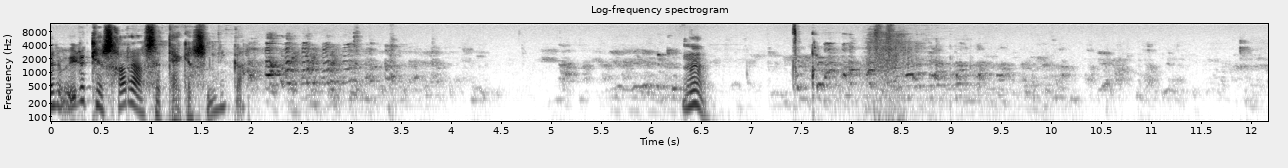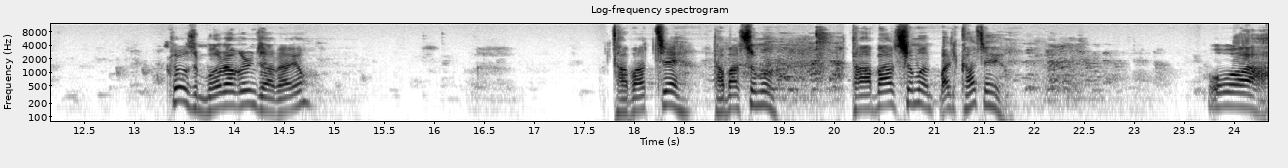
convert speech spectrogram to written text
여러분 이렇게 살아서 되겠습니까? 응. 그래서 뭐라 그런지 알아요? 다 봤지? 다 봤으면 다 봤으면 빨리 가세요. 우와.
